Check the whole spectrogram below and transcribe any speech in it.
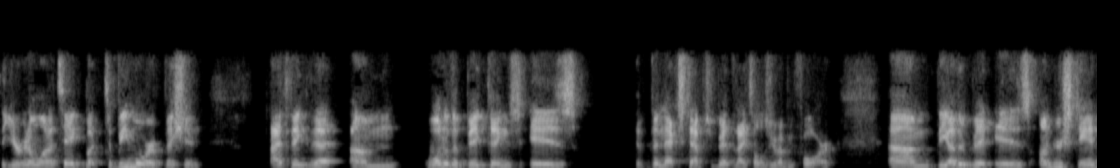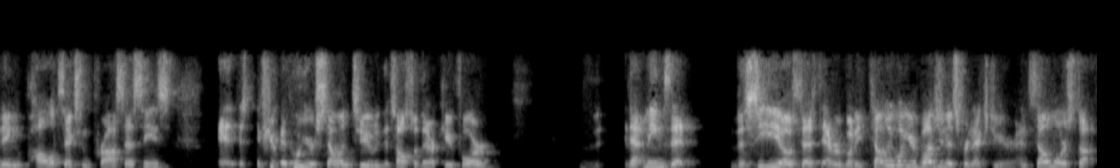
that you're going to want to take. But to be more efficient, I think that um, one of the big things is the next steps bit that I told you about before. Um, the other bit is understanding politics and processes. If you if who you're selling to, that's also their Q4. That means that the CEO says to everybody, "Tell me what your budget is for next year, and sell more stuff."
